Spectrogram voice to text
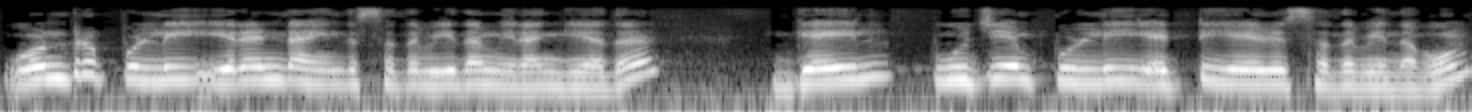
ஒன்று புள்ளி இரண்டு ஐந்து சதவீதம் இறங்கியது. கெயில் பூஜ்ஜியம் புள்ளி எட்டு ஏழு சதவீதமும்.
